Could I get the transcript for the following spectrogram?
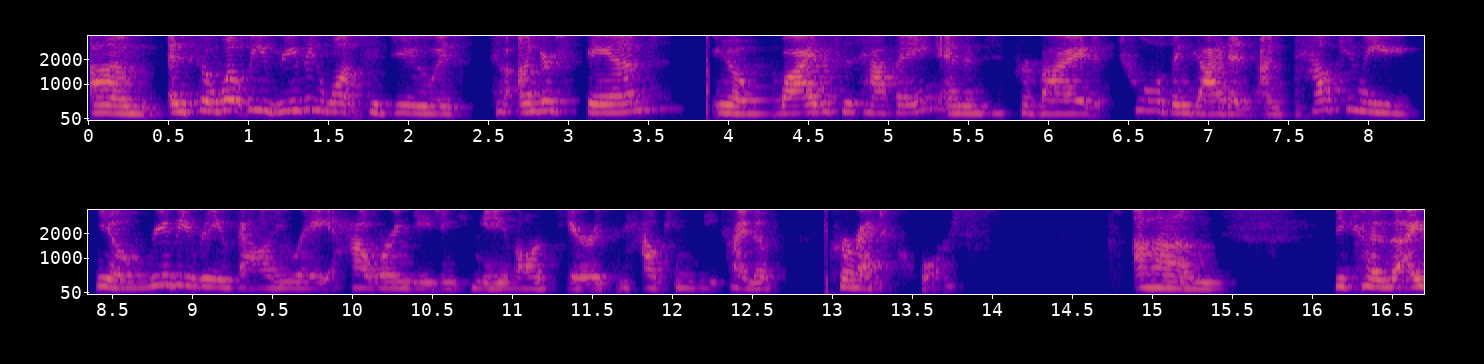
Um, and so what we really want to do is to understand you know why this is happening and then to provide tools and guidance on how can we you know really reevaluate how we're engaging community volunteers and how can we kind of correct course um, because I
